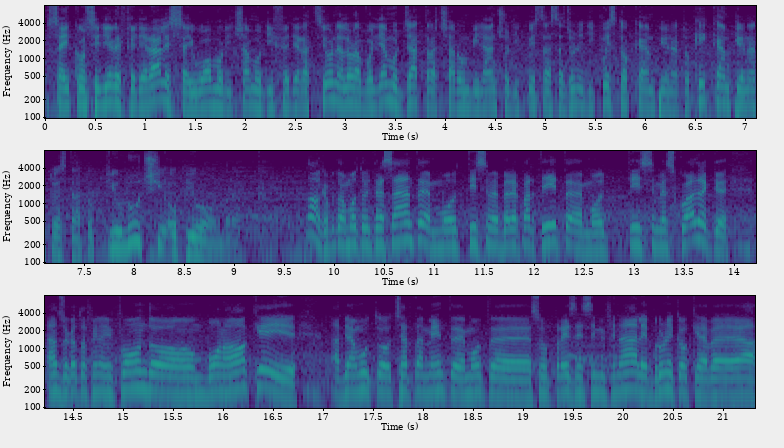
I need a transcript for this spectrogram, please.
Sei consigliere federale, sei uomo diciamo, di federazione, allora vogliamo già tracciare un bilancio di questa stagione, di questo campionato. Che campionato è stato? Più luci o più ombre? No, un campionato molto interessante, moltissime belle partite, moltissime squadre che hanno giocato fino in fondo un buon hockey, abbiamo avuto certamente molte sorprese in semifinale, Brunico che aveva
